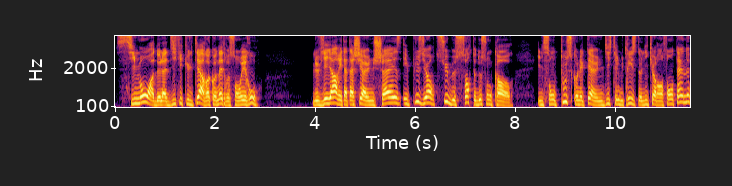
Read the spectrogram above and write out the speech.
Simon a de la difficulté à reconnaître son héros. Le vieillard est attaché à une chaise et plusieurs tubes sortent de son corps. Ils sont tous connectés à une distributrice de liqueur en fontaine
